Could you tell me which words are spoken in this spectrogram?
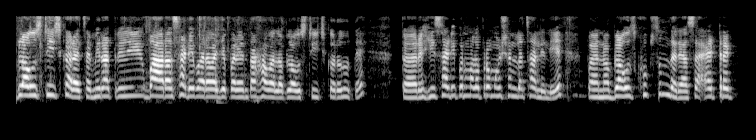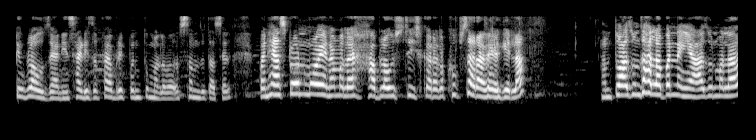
ब्लाऊज स्टिच करायचा मी रात्री बारा साडेबारा वाजेपर्यंत हवाला ब्लाऊज स्टिच करत होते. तर ही साडी पण मला प्रमोशनला आलेली आहे. पण ब्लाऊज खूप सुंदर आहे. असं अट्रॅक्टिव्ह ब्लाऊज आहे आणि साडीचं फॅब्रिक पण तुम्हाला समजत असेल. पण ह्या स्टोनमुळे ना मला हा ब्लाऊज स्टिच करायला खूप सारा वेळ गेला. आणि तो अजून झाला पण नाही आहे अजून मला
